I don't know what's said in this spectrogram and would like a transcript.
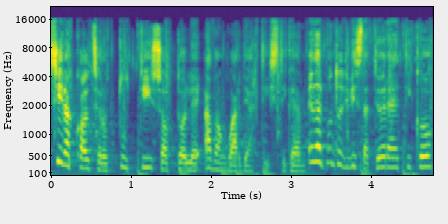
si raccolsero tutti sotto le avanguardie artistiche. E dal punto di vista teoretico,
